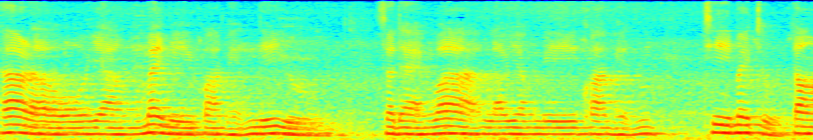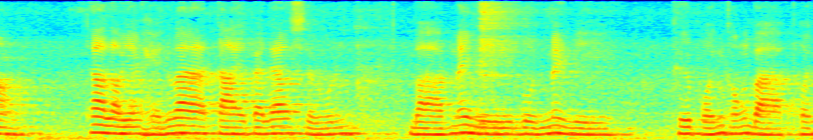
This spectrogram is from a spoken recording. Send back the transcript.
ถ้าเรายังไม่มีความเห็นนี้อยู่ แสดงว่าเรายังมีความเห็นที่ไม่ถูกต้อง ถ้าเรายังเห็นว่าตายไปแล้วศูนย์บาปไม่มีบุญไม่มี คือผลของบาปผล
